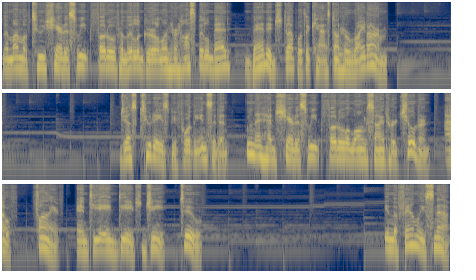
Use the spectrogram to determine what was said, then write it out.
the mum of two shared a sweet photo of her little girl in her hospital bed, bandaged up with a cast on her right arm. Just two days before the incident, Una had shared a sweet photo alongside her children, Alf, 5, and Tadhg, 2. In the family snap,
